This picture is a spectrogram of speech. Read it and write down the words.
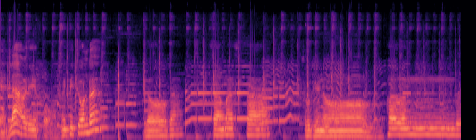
എല്ലാവരെയും ഓർമ്മിപ്പിച്ചുകൊണ്ട് ലോക സമസ്ത സുഖിനോ ഭവന്തു.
